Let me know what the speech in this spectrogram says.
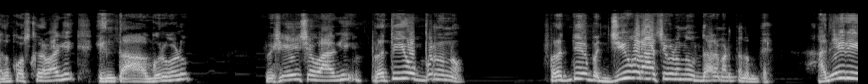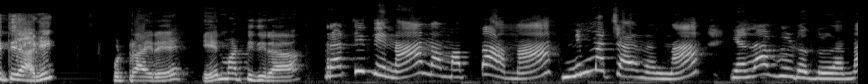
ಅದಕ್ಕೋಸ್ಕರವಾಗಿ ಇಂತಹ ಗುರುಗಳು ವಿಶೇಷವಾಗಿ ಪ್ರತಿಯೊಬ್ಬರನ್ನು ಪ್ರತಿಯೊಬ್ಬ ಜೀವರಾಶಿಗಳನ್ನು ಉದ್ಧಾರ ಮಾಡ್ತಾರಂತೆ ಅದೇ ರೀತಿಯಾಗಿ ಪುಟ್ರಾಯ್ರೆ ಏನ್ ಮಾಡ್ತಿದ್ದೀರಾ? ಪ್ರತಿದಿನ ನಮ್ಮ ಅಪ್ಪ ಅಮ್ಮ ನಿಮ್ಮ ಚಾನೆಲ್ನ ಎಲ್ಲಾ ವಿಡಿಯೋಗಳನ್ನ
